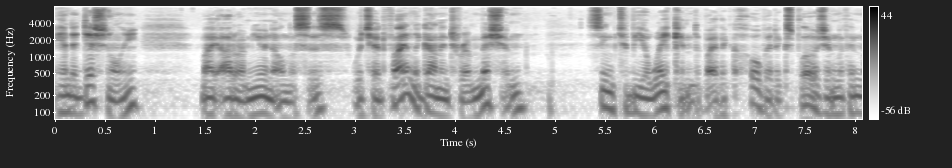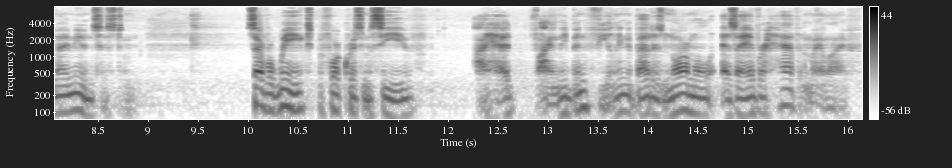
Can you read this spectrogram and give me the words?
and additionally, my autoimmune illnesses, which had finally gone into remission, seemed to be awakened by the COVID explosion within my immune system. Several weeks before Christmas Eve, I had finally been feeling about as normal as I ever have in my life.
